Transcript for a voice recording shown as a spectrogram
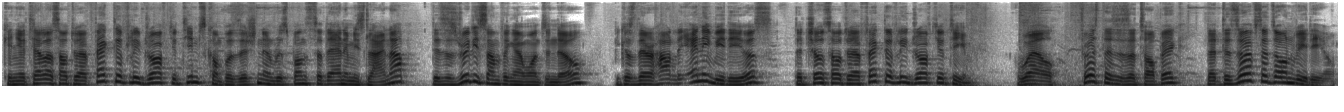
Can you tell us how to effectively draft your team's composition in response to the enemy's lineup? This is really something I want to know, because there are hardly any videos that shows how to effectively draft your team. Well, first this is a topic that deserves its own video.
